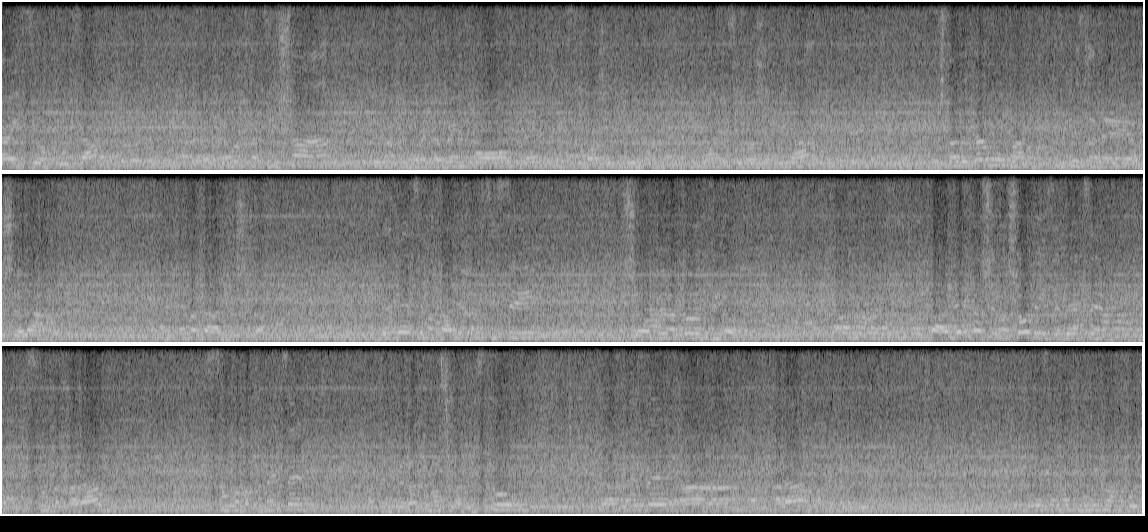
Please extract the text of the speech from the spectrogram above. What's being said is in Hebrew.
הגבינה יצאו החוצה, ובעוד חצי שעה אנחנו נטבל פה בעצם צורה של גבינה, רק צורה של גבינה. בשלב יותר מאוחר נכניס אותה להבשלה בהתאם לתהליך שלה. זה בעצם התהליך הבסיסי שעובר על כל הגבינות. כאשר השוני זה בעצם סוג החלב, 갖고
